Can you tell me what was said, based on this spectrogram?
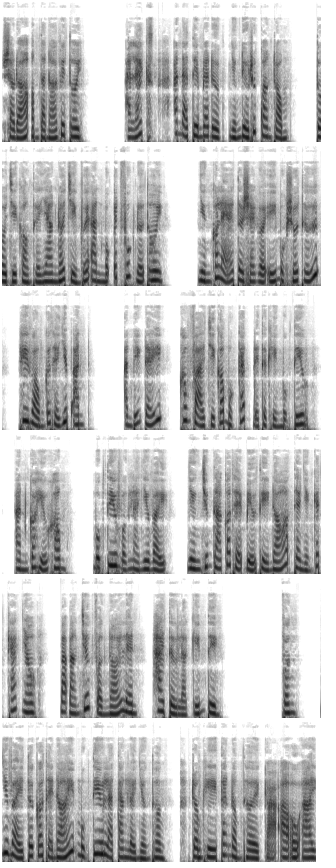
Sau đó ông ta nói với tôi. Alex, anh đã tìm ra được những điều rất quan trọng. Tôi chỉ còn thời gian nói chuyện với anh một ít phút nữa thôi. Nhưng có lẽ tôi sẽ gợi ý một số thứ, hy vọng có thể giúp anh. Anh biết đấy, không phải chỉ có một cách để thực hiện mục tiêu. Anh có hiểu không? Mục tiêu vẫn là như vậy, nhưng chúng ta có thể biểu thị nó theo những cách khác nhau mà bản chất vẫn nói lên hai từ là kiếm tiền. Vâng, như vậy tôi có thể nói mục tiêu là tăng lợi nhuận thuần, trong khi tăng đồng thời cả ROI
